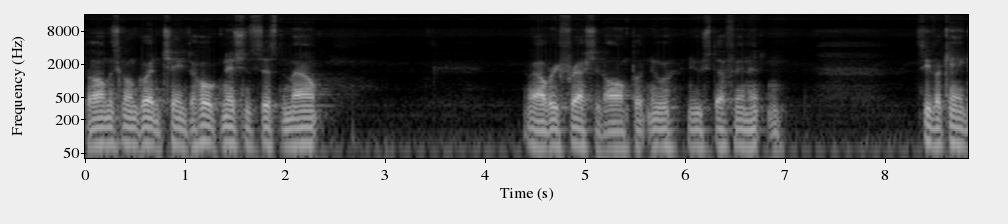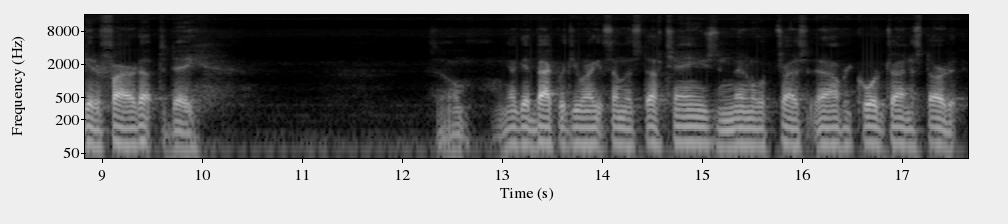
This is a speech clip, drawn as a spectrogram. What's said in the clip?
So I'm just going to go ahead and change the whole ignition system out. I'll refresh it all put new new stuff in it and see if I can't get her fired up today. So I'll get back with you when I get some of the stuff changed and then we'll try to, I'll record trying to start it.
